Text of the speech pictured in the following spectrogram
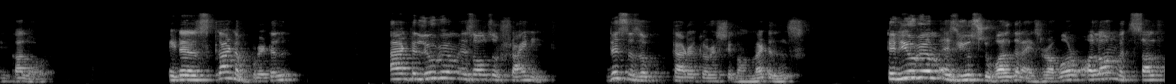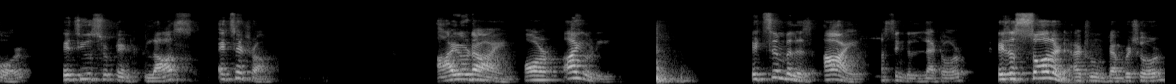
in color. It is kind of brittle and tellurium is also shiny. This is a characteristic of metals. Tellurium is used to vulcanize rubber along with sulfur. It's used to tint glass, etc. Iodine or iodine. Its symbol is I, a single letter, is a solid at room temperature,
